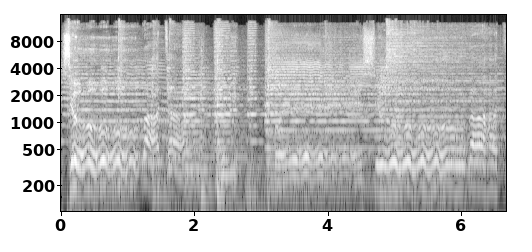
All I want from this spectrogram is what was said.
小目睭，会小目睭。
